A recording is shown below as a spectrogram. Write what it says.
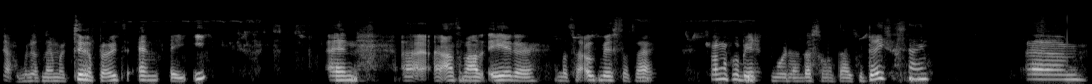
ja, moet dat noemen, therapeut en EI. En een aantal maanden eerder, omdat zij ook wist dat wij zwanger proberen te worden en best wel een tijdje bezig zijn. Um,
